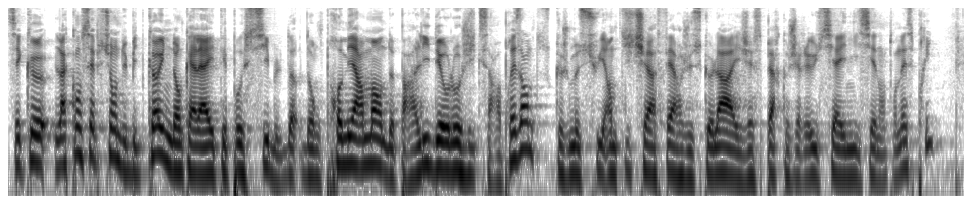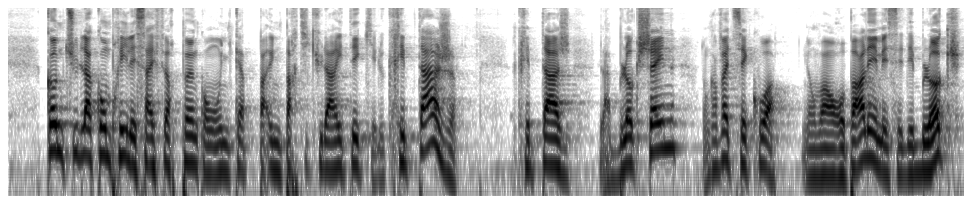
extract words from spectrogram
c'est que la conception du Bitcoin, donc elle a été possible, donc premièrement de par l'idéologie que ça représente, ce que je me suis entiché à faire jusque-là et j'espère que j'ai réussi à initier dans ton esprit. Comme tu l'as compris, les cypherpunks ont une, particularité qui est le cryptage. Cryptage, la blockchain. Donc en fait, c'est quoi? Et on va en reparler, mais c'est des blocs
